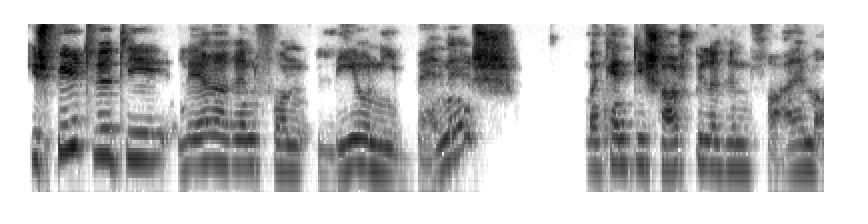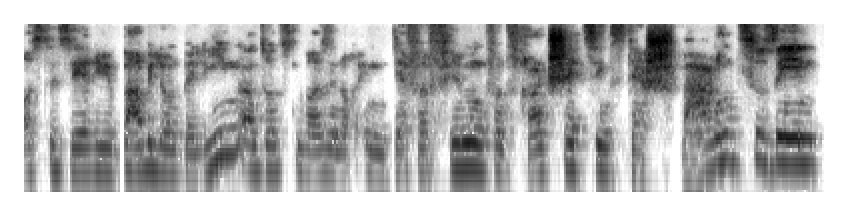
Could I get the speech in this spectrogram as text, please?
Gespielt wird die Lehrerin von Leonie Benesch. Man kennt die Schauspielerin vor allem aus der Serie Babylon Berlin. Ansonsten war sie noch in der Verfilmung von Frank Schätzings Der Schwarm zu sehen.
